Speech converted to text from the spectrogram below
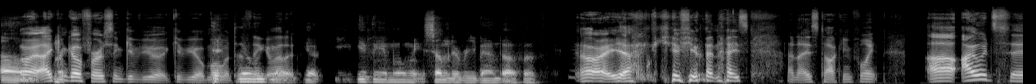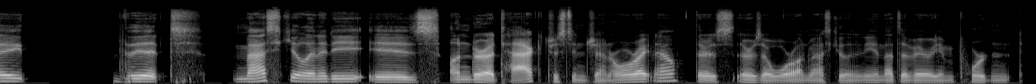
Um, All right, I can go first and give you a, give you a moment to think about it. Yeah, you give me a moment, something to rebound off of. All right, yeah, give you a nice a nice talking point. Uh, I would say that masculinity is under attack just in general right now. There's there's a war on masculinity, and that's a very important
